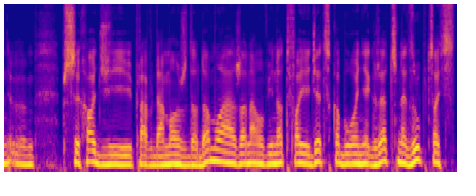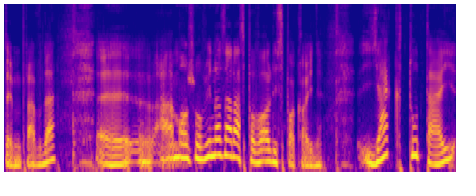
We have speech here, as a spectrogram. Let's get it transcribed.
nie, przychodzi, prawda, mąż do domu, a żona mówi, no twoje dziecko było niegrzeczne, zrób coś z tym, prawda? E, a mąż mówi, no zaraz powoli, spokojnie. Jak tutaj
